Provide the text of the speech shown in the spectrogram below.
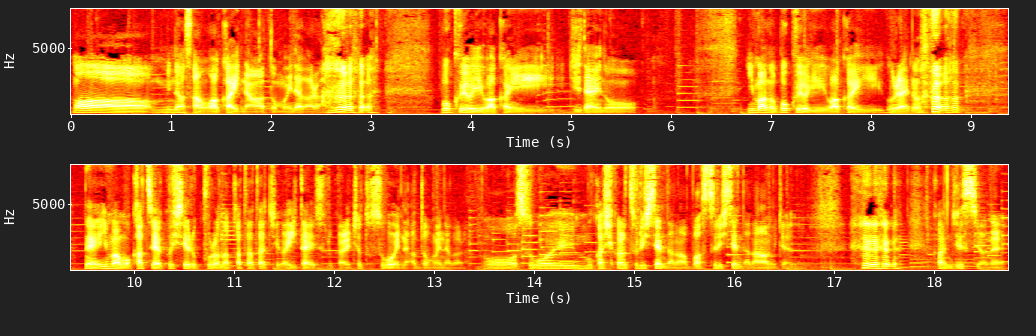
まあ皆さん若いなと思いながら。僕より若い時代の今の僕より若いぐらいの ね、今も活躍してるプロの方たちがいたりするからちょっとすごいなと思いながら。おおすごい昔から釣りしてんだなバス釣りしてんだなみたいな。感じですよね。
